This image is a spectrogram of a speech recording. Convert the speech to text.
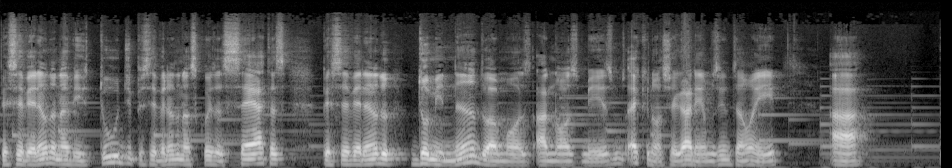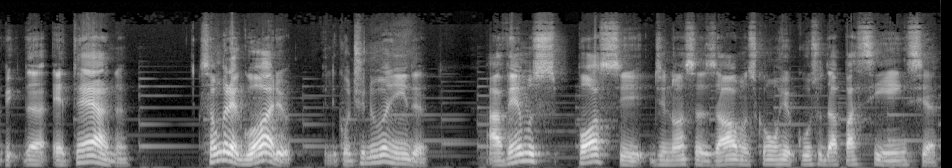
perseverando na virtude, perseverando nas coisas certas, perseverando, dominando a nós, a nós mesmos, é que nós chegaremos então aí à vida eterna. São Gregório, ele continua ainda. Havemos posse de nossas almas com o recurso da paciência,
